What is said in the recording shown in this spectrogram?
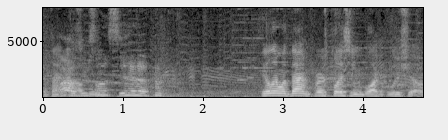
That's not Wow, useless. Yeah. Dealing with that in first place in Block of Blue Show.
